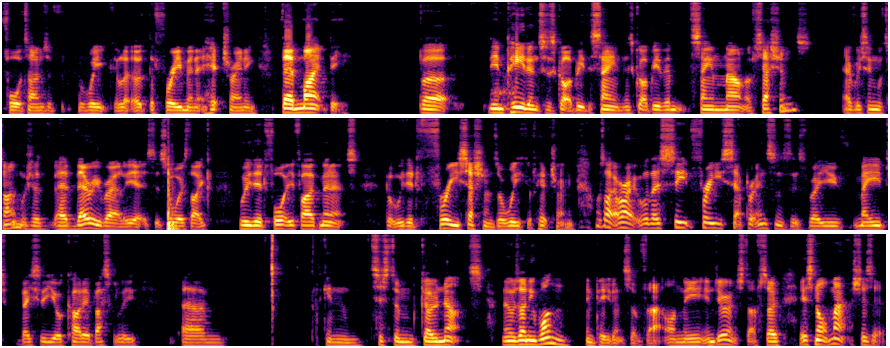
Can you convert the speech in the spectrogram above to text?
four times a week at the three minute HIIT training, there might be, but the impedance has got to be the same. There's got to be the same amount of sessions every single time, which there very rarely is. It's always like we did 45 minutes, but we did three sessions a week of HIIT training. I was like, all right, well, there's three separate instances where you've made basically your cardiovascular um, fucking system go nuts. And there was only one impedance of that on the endurance stuff, so it's not matched, is it?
